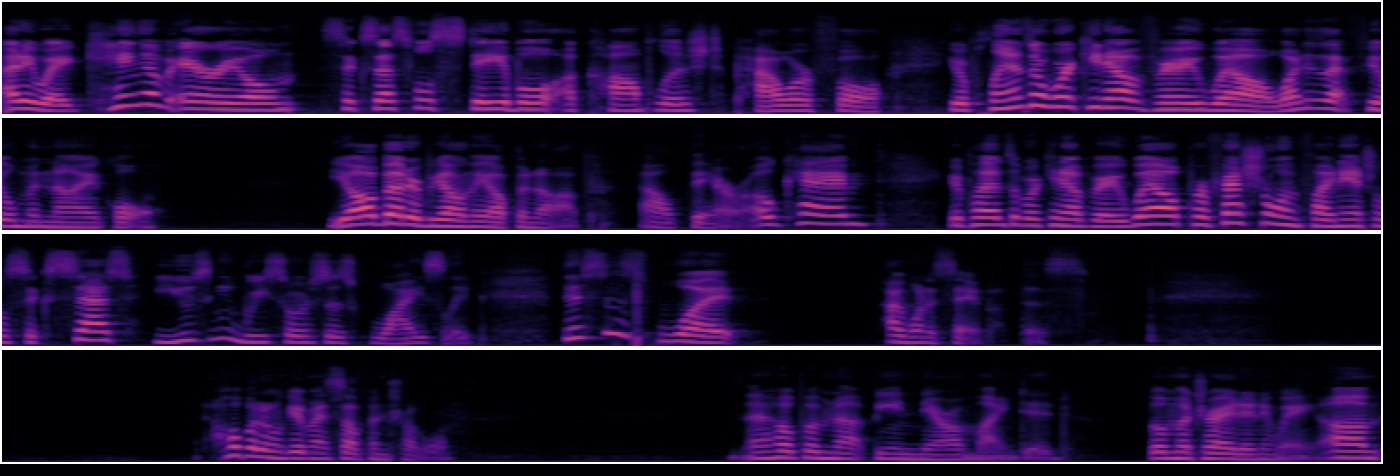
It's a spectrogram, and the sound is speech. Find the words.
Anyway, King of Ariel, successful, stable, accomplished, powerful. Your plans are working out very well. Why does that feel maniacal? Y'all better be on the up and up out there, okay? Your plans are working out very well. Professional and financial success, using resources wisely. This is what I want to say about this. I hope I don't get myself in trouble. I hope I'm not being narrow minded, but I'm to try it anyway. Um,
